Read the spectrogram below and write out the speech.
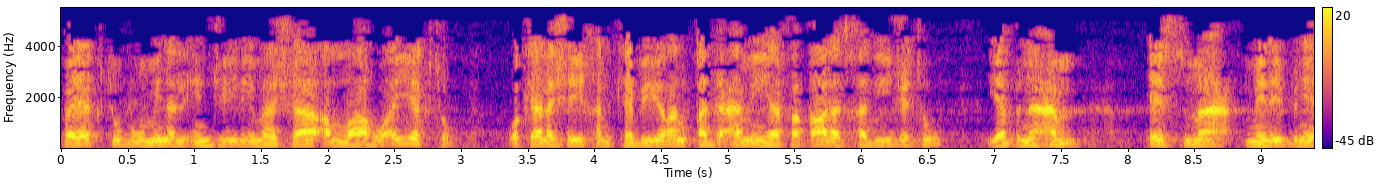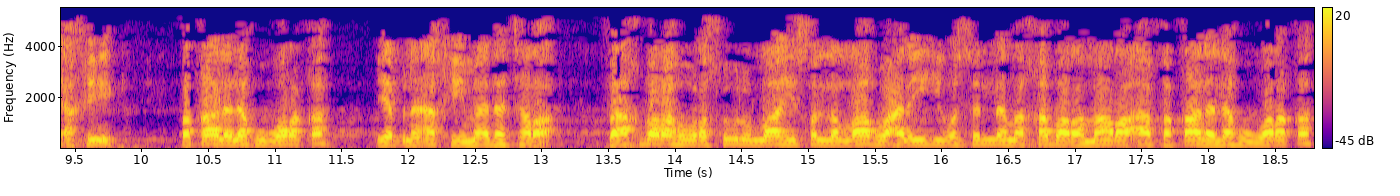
فيكتب من الإنجيل ما شاء الله أن يكتب. وكان شيخا كبيرا قد عمي فقالت خديجة يا ابن عم اسمع من ابن أخيك. فقال له ورقة يا ابن أخي ماذا ترى؟ فأخبره رسول الله صلى الله عليه وسلم خبر ما رأى فقال له ورقة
